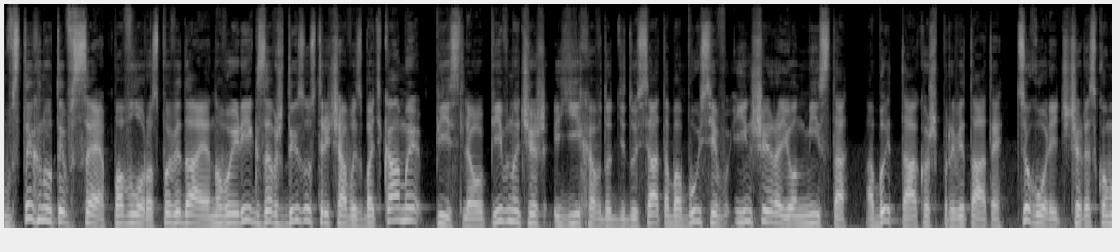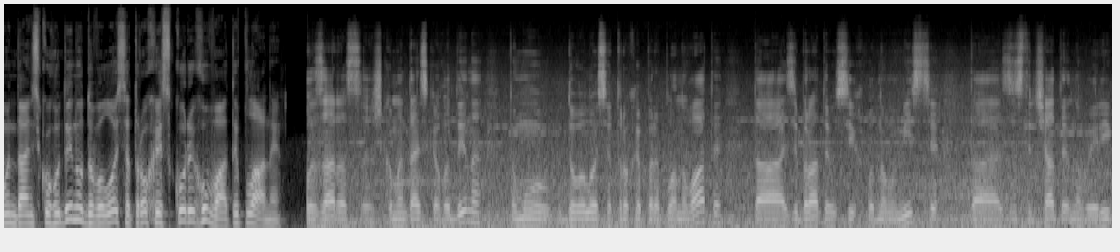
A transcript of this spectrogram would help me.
Встигнути все. Павло розповідає, новий рік завжди зустрічав із батьками. Після опівночі ж їхав до дідуся та бабусі в інший район міста, аби також привітати. Цьогоріч через комендантську годину довелося трохи скоригувати плани. Зараз ж комендантська година, тому довелося трохи перепланувати та зібрати усіх в одному місці та зустрічати новий рік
